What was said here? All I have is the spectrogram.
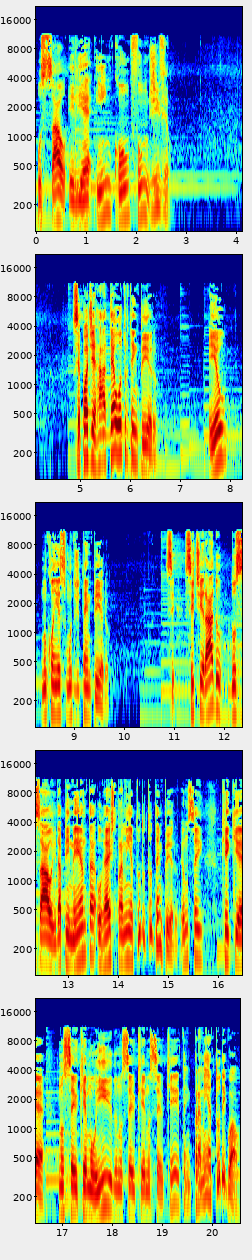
O sal, ele é inconfundível. Você pode errar até outro tempero. Eu não conheço muito de tempero. Se, se tirar do, do, sal e da pimenta, o resto para mim é tudo, tudo tempero. Eu não sei o que, que é, não sei o que é moído, não sei o que, não sei o que. Para mim é tudo igual.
